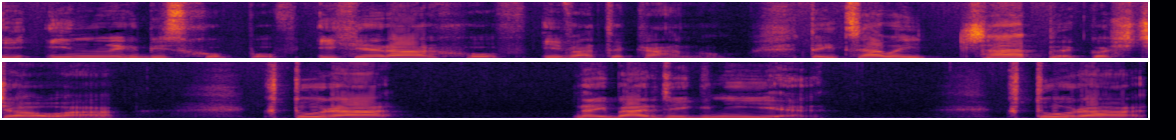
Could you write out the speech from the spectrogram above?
i innych biskupów, i hierarchów, i Watykanu. Tej całej czapy kościoła, która najbardziej gnije, która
